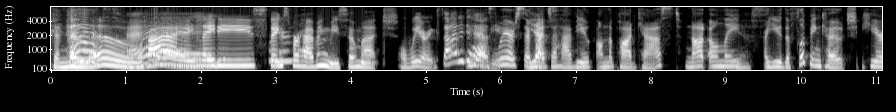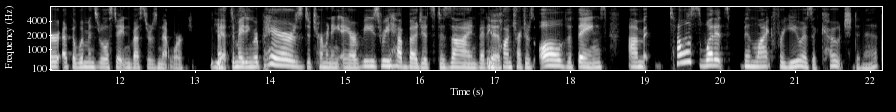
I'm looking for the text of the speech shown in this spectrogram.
Hello. Hi, ladies. Thanks for having me so much. Well, we are excited to Yes, have you. we are so Yes. glad to have you on the podcast. Not only Yes. are you the flipping coach here at the Women's Real Estate Investors Network, estimating repairs, determining ARVs, rehab budgets, design, vetting contractors, all the things. Um, tell us what it's been like for you as a coach, Danette.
